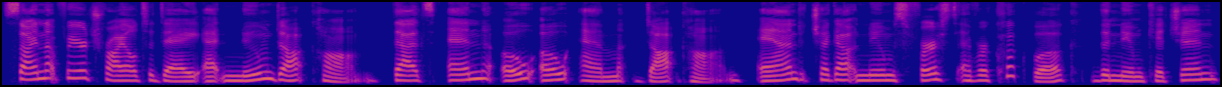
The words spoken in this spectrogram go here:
Sign up for your trial today at Noom.com. That's N O O M.com. And check out Noom's first ever cookbook, The Noom Kitchen,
